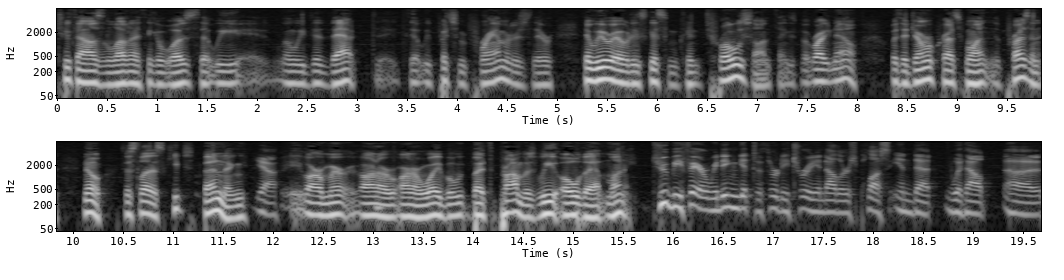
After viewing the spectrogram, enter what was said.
2011, I think it was that we eh, when we did that that we put some parameters there that we were able to get some controls on things. But right now, what the Democrats want and the president, no, just let us keep spending Yeah. our on our on our way. But we, but the problem is we owe that money. To be fair, we didn't get to $30 trillion plus in debt without uh,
